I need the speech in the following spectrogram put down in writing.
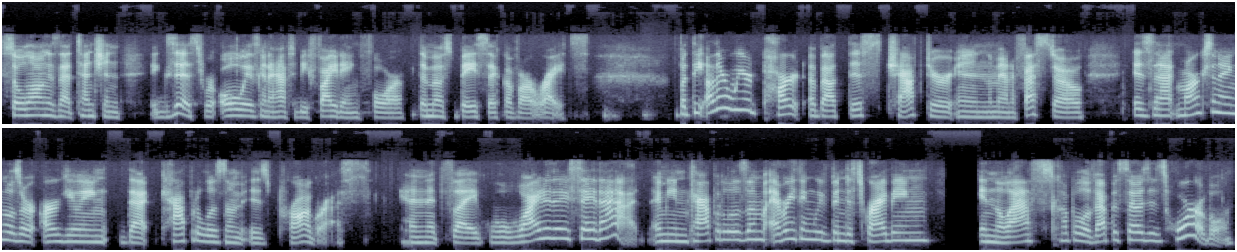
so long as that tension exists, we're always going to have to be fighting for the most basic of our rights. But the other weird part about this chapter in the manifesto is that Marx and Engels are arguing that capitalism is progress. And it's like, well, why do they say that? I mean, capitalism, everything we've been describing in the last couple of episodes is horrible.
